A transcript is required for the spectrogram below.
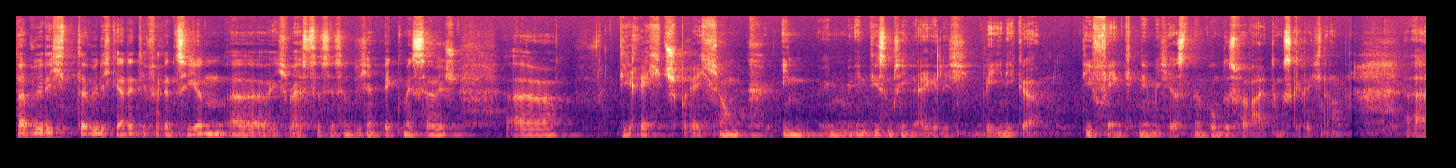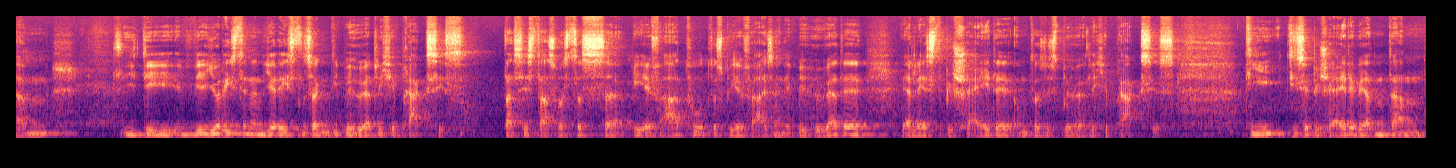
Da würde ich, da würde ich gerne differenzieren. Äh, ich weiß, das ist ein bisschen beckmesserisch. Äh, die Rechtsprechung in, in, in diesem Sinn eigentlich weniger. Die fängt nämlich erst beim Bundesverwaltungsgericht an. Ähm, die, die, wir Juristinnen und Juristen sagen die behördliche Praxis. Das ist das, was das BFA tut. Das BFA ist eine Behörde, er lässt Bescheide und das ist behördliche Praxis. Die, diese Bescheide werden dann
